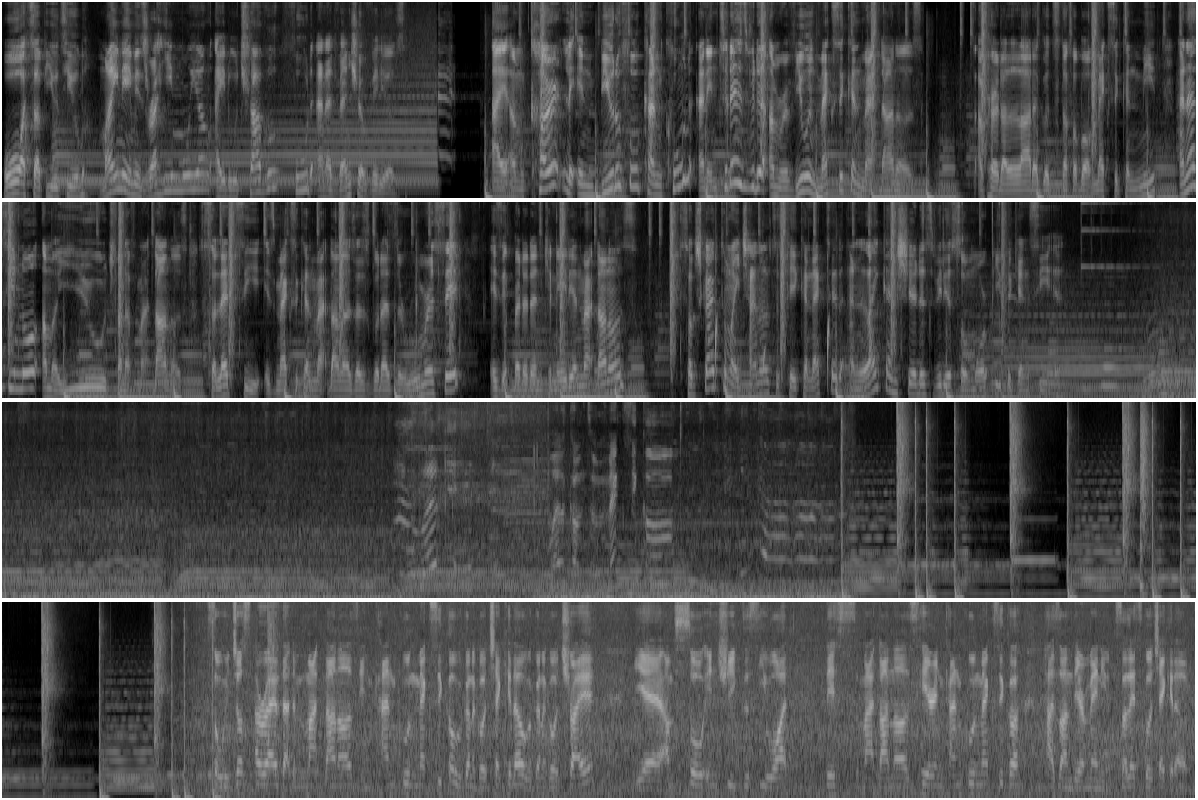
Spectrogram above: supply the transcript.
What's up YouTube? My name is Rahim Muyang. I do travel, food and adventure videos. I am currently in beautiful Cancun and in today's video I'm reviewing Mexican McDonald's. I've heard a lot of good stuff about Mexican meat and as you know I'm a huge fan of McDonald's. So let's see, is Mexican McDonald's as good as the rumors say? Is it better than Canadian McDonald's? Subscribe to my channel to stay connected and like and share this video so more people can see it. Welcome to Mexico. So we just arrived at the McDonald's in Cancun, Mexico. We're gonna go check it out. We're gonna go try it. Yeah, I'm so intrigued to see what this McDonald's here in Cancun, Mexico has on their menu. So let's go check it out.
